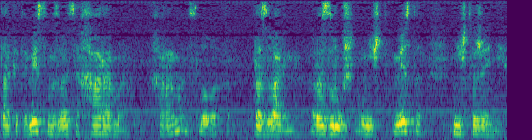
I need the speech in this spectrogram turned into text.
так это место называется Харама. Харама – слово развалины, разрушен, уничт... место уничтожения.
